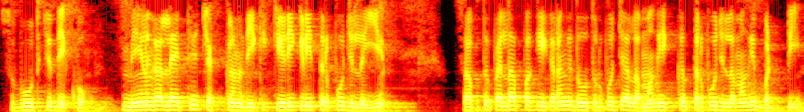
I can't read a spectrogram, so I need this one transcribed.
ਸਬੂਤ 'ਚ ਦੇਖੋ। ਮੇਨ ਗੱਲ ਹੈ ਇੱਥੇ ਚੱਕਣ ਦੀ ਕਿ ਕਿਹੜੀ ਕਿਹੜੀ ਤਰਪੁਜ ਲਈਏ। ਸਭ ਤੋਂ ਪਹਿਲਾਂ ਆਪਾਂ ਕੀ ਕਰਾਂਗੇ? ਦੋ ਤਰਪੁਜਾਂ ਲਵਾਂਗੇ, ਇੱਕ ਤਰਪੁਜ ਲਵਾਂਗੇ ਵੱਡੀ।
